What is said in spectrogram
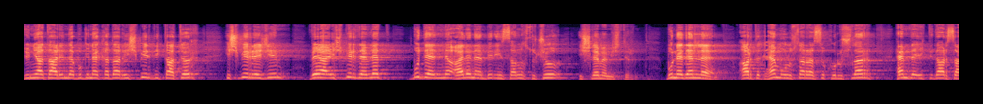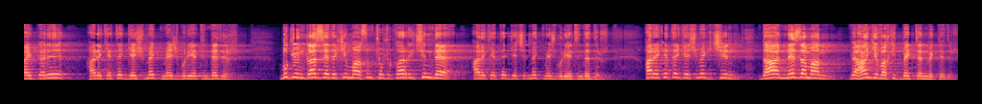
Dünya tarihinde bugüne kadar hiçbir diktatör, hiçbir rejim veya hiçbir devlet bu denli alenen bir insanlık suçu işlememiştir. Bu nedenle artık hem uluslararası kuruluşlar hem de iktidar sahipleri harekete geçmek mecburiyetindedir. Bugün Gazze'deki masum çocuklar için de harekete geçilmek mecburiyetindedir. Harekete geçmek için daha ne zaman ve hangi vakit beklenmektedir?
